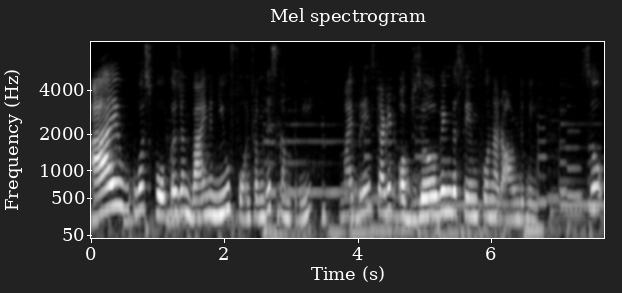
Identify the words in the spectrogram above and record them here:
I was focused on buying a new phone from this company, my brain started observing the same phone around me. So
